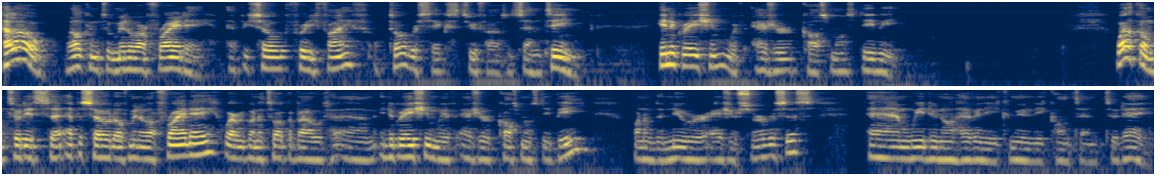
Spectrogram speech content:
Hello, welcome to Middle Middleware Friday, episode 35, October 6, 2017. Integration with Azure Cosmos DB. Welcome to this uh, episode of Middleware Friday, where we're going to talk about um, integration with Azure Cosmos DB, one of the newer Azure services, and we do not have any community content today.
